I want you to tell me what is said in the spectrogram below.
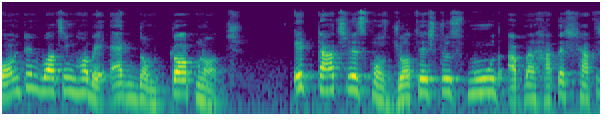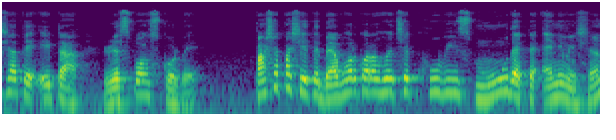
কন্টেন্ট ওয়াচিং হবে একদম টপ নচ এর টাচ রেসপন্স যথেষ্ট স্মুথ আপনার হাতের সাথে সাথে এটা রেসপন্স করবে। পাশাপাশি এতে ব্যবহার করা হয়েছে খুবই স্মুথ একটা অ্যানিমেশন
